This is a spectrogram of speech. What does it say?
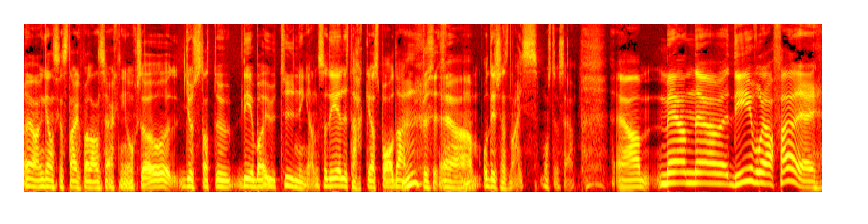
En ganska stark balansräkning också. Och just att du, det är bara uthyrningen. Så det är lite hacka och spadar. Mm, precis. Uh, och det känns nice, måste jag säga. Uh, men uh, det är ju våra affärer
